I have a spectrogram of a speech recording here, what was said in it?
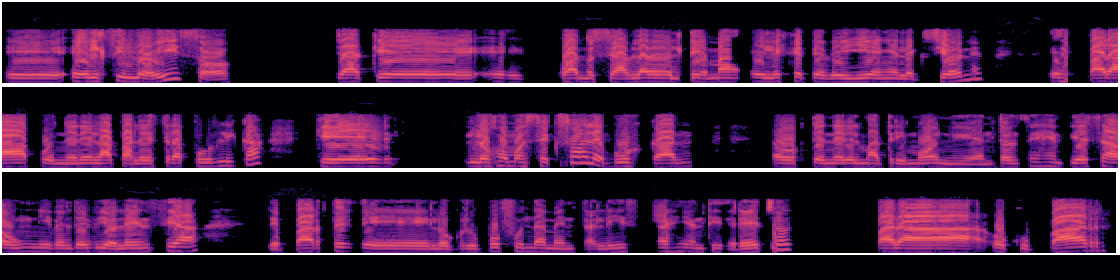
eh, él sí lo hizo, ya que eh, cuando se habla del tema LGTBI en elecciones, es para poner en la palestra pública que los homosexuales buscan obtener el matrimonio y entonces empieza un nivel de violencia de parte de los grupos fundamentalistas y antiderechos para ocupar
